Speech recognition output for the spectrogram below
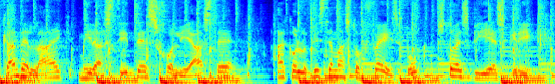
Κάντε like, μοιραστείτε, σχολιάστε, ακολουθήστε μας στο Facebook, στο SBS Greek.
